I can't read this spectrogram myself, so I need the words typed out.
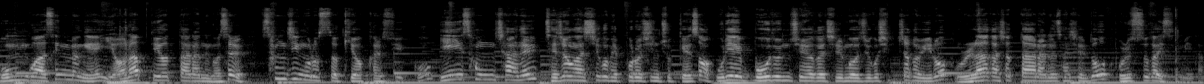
몸과 생명에 연합되었다라는 것을 상징으로서 기억할 수 있고 이 성찬을 제정하시고 베풀으신 주께서 우리의 모든 죄 악을 짊어지고 십자가 위로 올라가셨다라는 사실도 볼 수가 있습니다.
